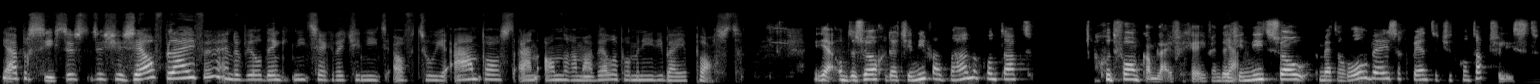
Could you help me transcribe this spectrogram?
Ja, precies. Dus, dus jezelf blijven. En dat wil denk ik niet zeggen dat je niet af en toe je aanpast aan anderen, maar wel op een manier die bij je past. Ja, om te zorgen dat je in ieder geval het behandelcontact goed vorm kan blijven geven. En dat ja. je niet zo met een rol bezig bent dat je het contact verliest.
